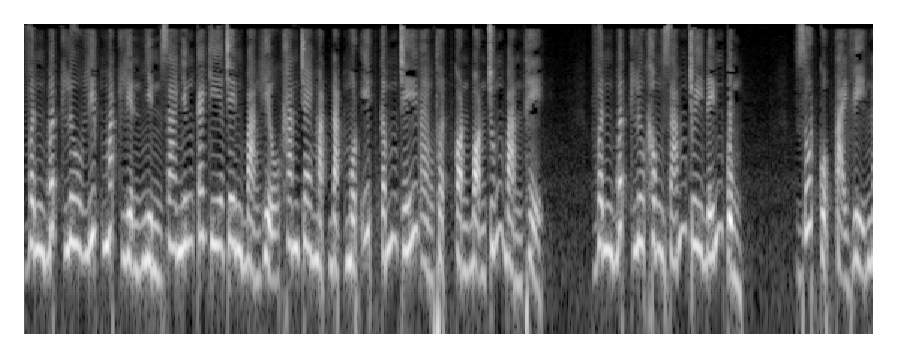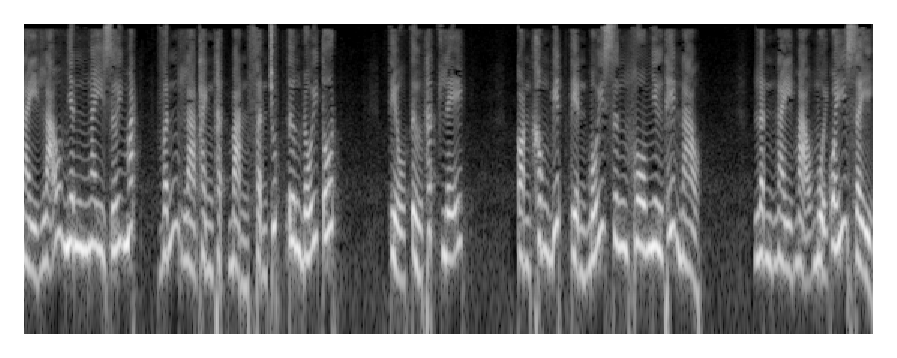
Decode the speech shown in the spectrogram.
Vân bất lưu liếc mắt liền nhìn ra những cái kia trên bảng hiệu khăn che mặt đặt một ít cấm chế ảo thuật còn bọn chúng bản thể. Vân bất lưu không dám truy đến cùng. Rốt cuộc tại vị này lão nhân ngay dưới mắt, vẫn là thành thật bản phận chút tương đối tốt. Tiểu tử thất lễ. Còn không biết tiền bối xưng hô như thế nào. Lần này mạo muội quấy dày.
